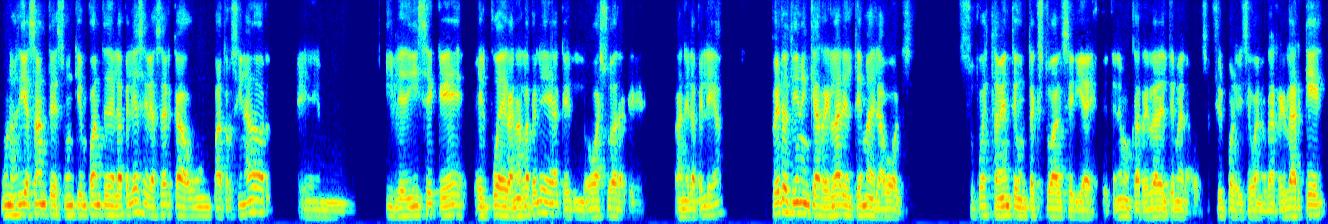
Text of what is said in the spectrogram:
unos días antes, un tiempo antes de la pelea, se le acerca un patrocinador y le dice que él puede ganar la pelea, que él lo va a ayudar a que gane la pelea, pero tienen que arreglar el tema de la bolsa. Supuestamente un textual sería este, tenemos que arreglar el tema de la bolsa. Firpo le dice, bueno, ¿que arreglar qué?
